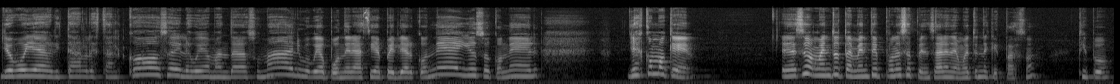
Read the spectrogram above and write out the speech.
yo voy a gritarles tal cosa y les voy a mandar a su madre y me voy a poner así a pelear con ellos o con él. Y es como que en ese momento también te pones a pensar en el momento en el que pasa. Tipo,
